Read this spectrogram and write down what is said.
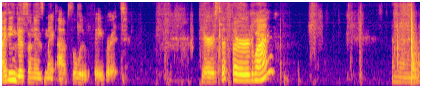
I think this one is my absolute favorite. Here's the third one. And then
